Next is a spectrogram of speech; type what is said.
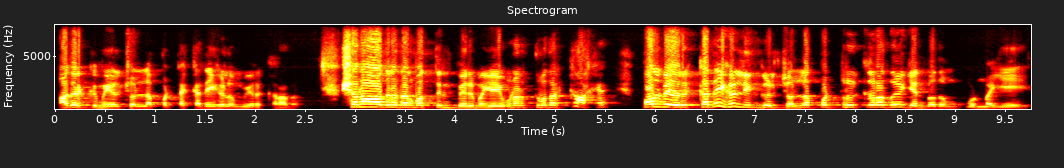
அதற்கு மேல் சொல்லப்பட்ட கதைகளும் இருக்கிறது. சனாதன தர்மத்தின் பெருமையை உணர்த்துவதற்காக பல்வேறு கதைகள் இங்கு சொல்லப்பட்டிருக்கிறது என்பதும் உண்மையே.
